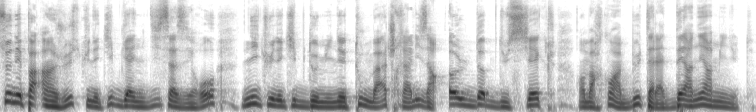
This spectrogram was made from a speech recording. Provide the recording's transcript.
Ce n'est pas injuste qu'une équipe gagne 10 à 0, ni qu'une équipe dominée tout le match réalise un hold-up du siècle en marquant un but à la dernière minute.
